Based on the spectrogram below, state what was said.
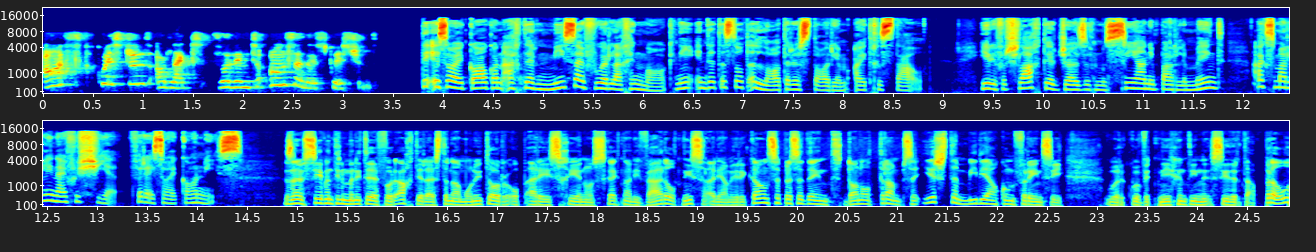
ask questions. I would like to, for them to answer those questions. Die SAIK kan egter nie sy voorlegging maak nie en dit is tot 'n latere stadium uitgestel. Hierdie verslag deur Joseph Musia in die parlement, ek's Marlene Forsie vir SAIK nuus. Dis nou 17 minute voor 8 jy luister na Monitor op RSG en ons kyk na die wêreldnuus uit die Amerikaanse president Donald Trump se eerste media-konferensie oor COVID-19 sedert April.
